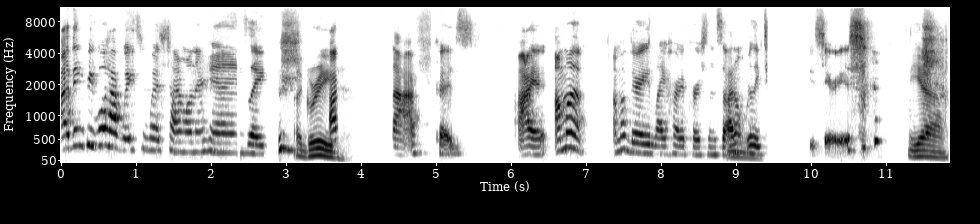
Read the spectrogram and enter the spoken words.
I think people have way too much time on their hands like agreed I laugh because I I'm a I'm a very lighthearted person, so I don't really mm. take it serious. yeah.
